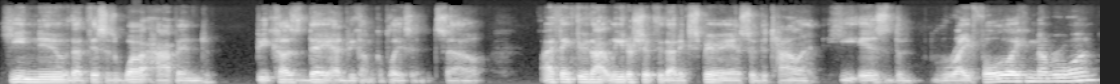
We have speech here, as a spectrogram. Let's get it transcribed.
He knew that this is what happened because they had become complacent. So I think through that leadership, through that experience, through the talent, he is the rightful like number one.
